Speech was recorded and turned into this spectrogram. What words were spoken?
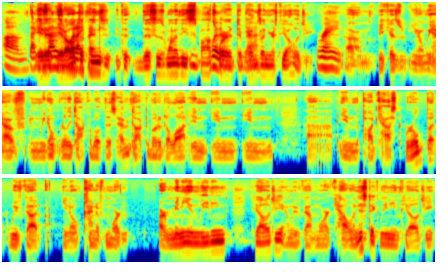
Um, that, it, that it all depends. This is one of these spots Whether- where it depends yeah. on your theology, Right. Um, because you know we have, and we don't really talk about this. I Haven't talked about it a lot in in in uh, in the podcast world, but we've got you know kind of more Arminian leading theology, and we've got more Calvinistic leading theology.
